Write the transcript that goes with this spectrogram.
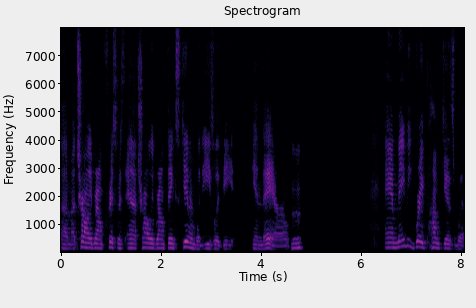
um, a Charlie Brown Christmas and a Charlie Brown Thanksgiving would easily be in there. Mm-hmm. And maybe Great Pumpkin as well.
